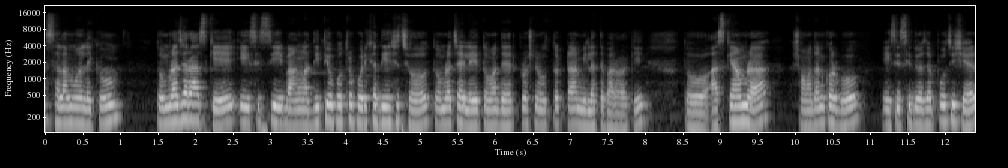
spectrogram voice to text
আসসালামু আলাইকুম। তোমরা যারা আজকে এইচএসসি বাংলা দ্বিতীয় পত্র পরীক্ষা দিয়ে এসেছ, তোমরা চাইলে তোমাদের প্রশ্নের উত্তরটা মিলাতে পারো আর কি। তো আজকে আমরা সমাধান করব এইচএসসি দু হাজার পঁচিশের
